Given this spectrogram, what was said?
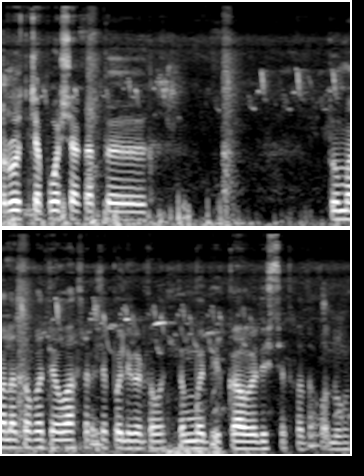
रोजच्या पोशाखात तुम्हाला तो का त्या वासराच्या पलीकडे तो मध्ये कावळे दिसतात का तो दोन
